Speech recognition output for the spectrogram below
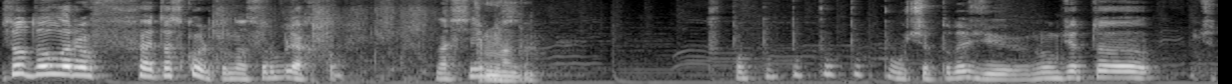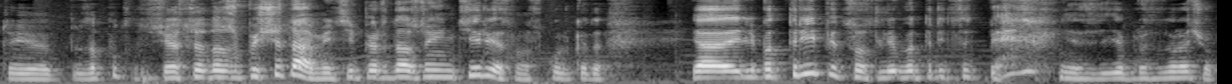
500 долларов, это сколько у нас в рублях-то? На Это 70? много. Пу-пу-пу-пу-пу. Сейчас, подожди. Ну, где-то... Что-то я запутался. Сейчас я даже посчитаю. Мне теперь даже интересно, сколько это... Я либо 3 500, либо 35. я, я просто дурачок.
